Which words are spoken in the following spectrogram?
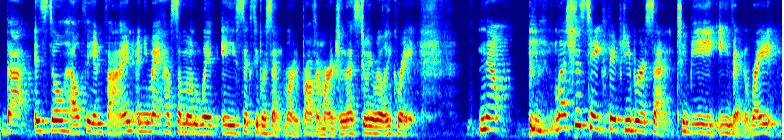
that is still healthy and fine. And you might have someone with a 60% profit margin that's doing really great. Now, let's just take 50% to be even, right?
